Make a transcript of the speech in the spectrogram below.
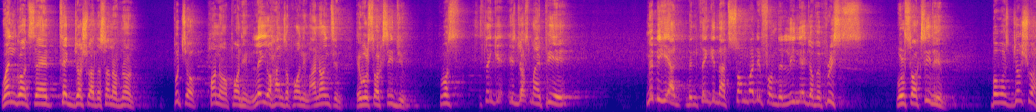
when God said, Take Joshua, the son of Nun, put your honor upon him, lay your hands upon him, anoint him, he will succeed you. He was thinking, It's just my PA. Maybe he had been thinking that somebody from the lineage of the priests will succeed him. But was Joshua,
